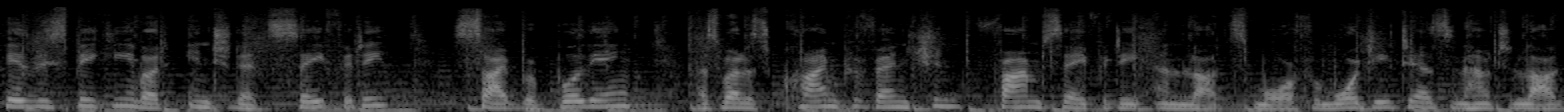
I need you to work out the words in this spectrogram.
He'll be speaking about internet safety, cyberbullying, as well as crime prevention, farm safety, and lots more. For more details on how to log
